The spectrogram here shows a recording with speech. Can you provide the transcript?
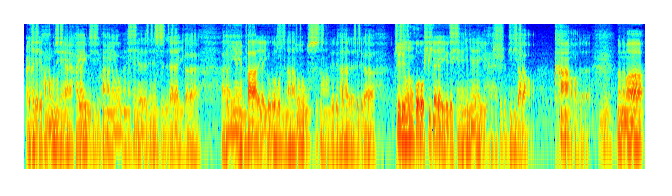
而且它目前还有几款药物呢，现在正是在一个呃研发的一个过程当中，市场对它的这个最终获批的一个前景呢也还是比较看好的。那么。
